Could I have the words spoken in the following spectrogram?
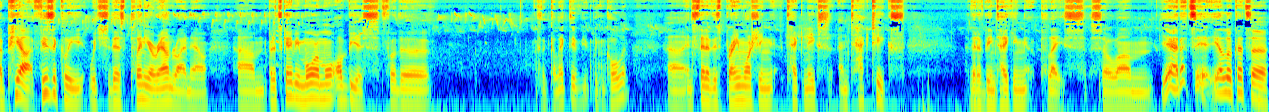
appear physically, which there's plenty around right now. Um, but it's going to be more and more obvious for the for the collective, we can call it, uh, instead of this brainwashing techniques and tactics that have been taking place. So, um, yeah, that's it. Yeah, look, that's a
